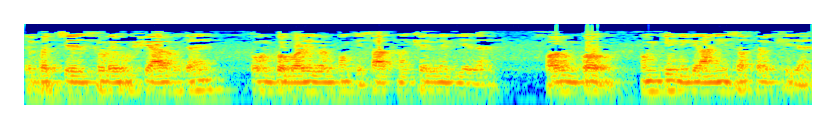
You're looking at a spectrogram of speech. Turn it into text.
جب بچے تھوڑے ہوشیار ہو جائیں، تو ان کو بڑے لڑکوں کے ساتھ نہ کھیلنے دیے جائے اور ان کو، ان کی نگرانی سخت رکھی جائے۔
